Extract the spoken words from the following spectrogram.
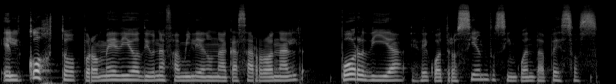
El costo promedio de una familia en una casa Ronald por día es de 450 pesos.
